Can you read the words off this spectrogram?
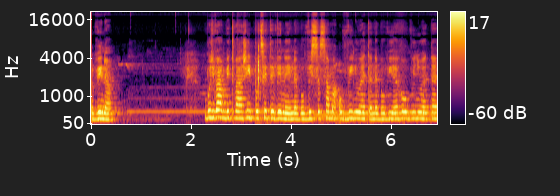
Vina. Buď vám vytváří pocity viny, nebo vy se sama obvinujete, nebo vy jeho obvinujete,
